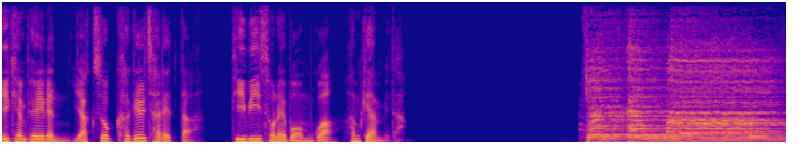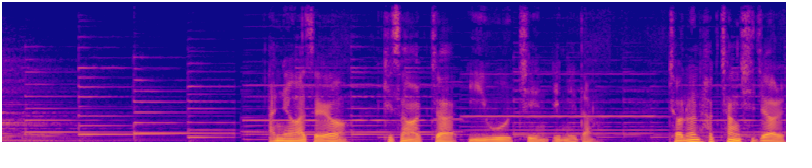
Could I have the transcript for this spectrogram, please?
이 캠페인은 약속하길 잘했다. DB손해보험과 함께합니다. 안녕하세요. 기상학자 이우진입니다. 저는 학창 시절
